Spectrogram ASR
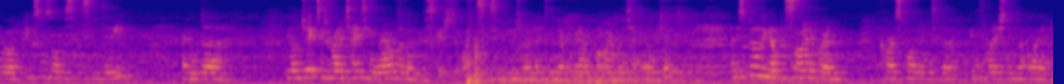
row of pixels on the CCD. And uh, the object is rotating around, I know we've sketched it like the CCD is rotating around, but I rotate my object. And it's building up a sinogram corresponding to the information in that layer.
